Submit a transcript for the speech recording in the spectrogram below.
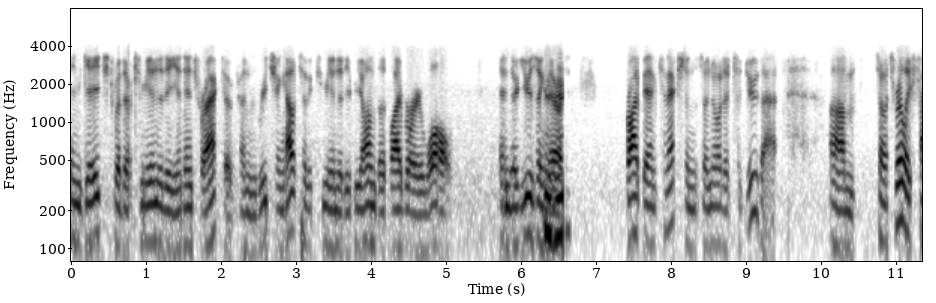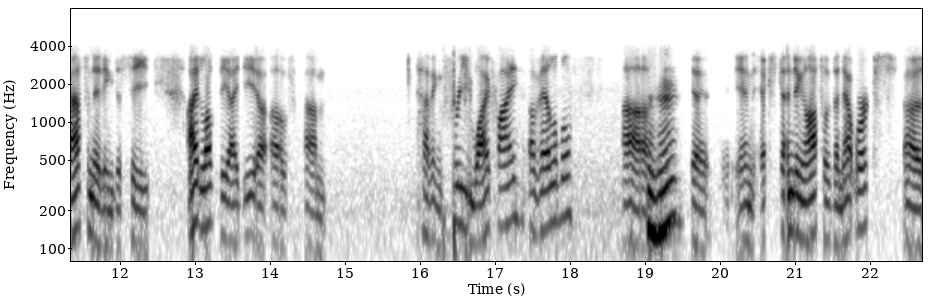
engaged with their community and interactive and reaching out to the community beyond the library walls. And they're using mm-hmm. their broadband connections in order to do that. Um, so it's really fascinating to see. I love the idea of um, having free Wi-Fi available uh, mm-hmm. and extending off of the networks uh,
